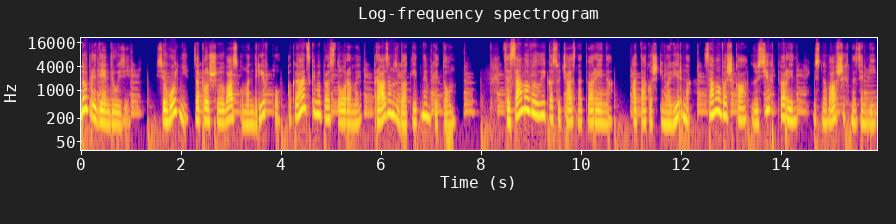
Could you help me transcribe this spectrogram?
Добрий день, друзі! Сьогодні запрошую вас у мандрівку океанськими просторами разом з блакитним китом. Це сама велика сучасна тварина, а також, імовірно, сама важка з усіх тварин, існувавших на землі.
